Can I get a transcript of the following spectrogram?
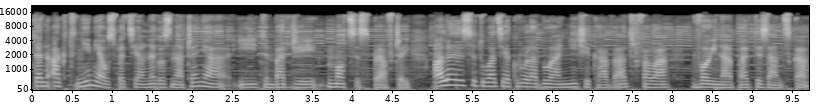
Ten akt nie miał specjalnego znaczenia i tym bardziej mocy sprawczej, ale sytuacja króla była nieciekawa, trwała wojna partyzancka.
